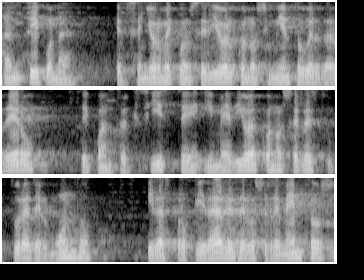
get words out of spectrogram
Antífona. El Señor me concedió el conocimiento verdadero de cuanto existe y me dio a conocer la estructura del mundo y las propiedades de los elementos.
